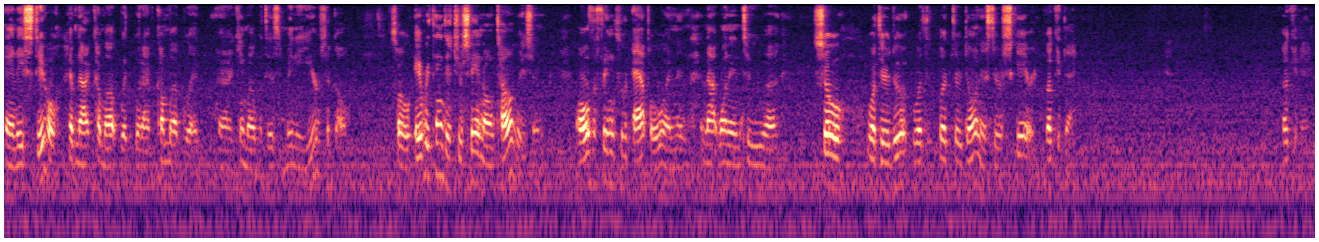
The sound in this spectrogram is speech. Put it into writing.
and they still have not come up with what I've come up with. Uh, I came up with this many years ago. So everything that you're seeing on television, all the things with Apple and not wanting to uh, show what they're doing, what what they're doing is they're scared. Look at that. Look at that.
